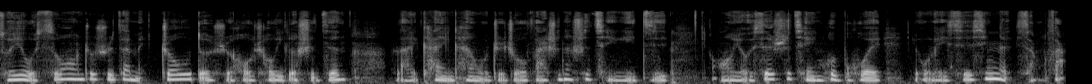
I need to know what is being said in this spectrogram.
所以，我希望就是在每周的时候抽一个时间来看一看我这周发生的事情，以及，哦，有些事情会不会有了一些新的想法。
